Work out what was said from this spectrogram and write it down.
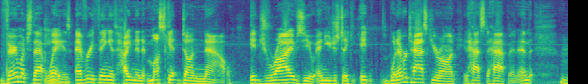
very much that way. Is everything is heightened and it must get done now. It drives you, and you just it. Whatever task you're on, it has to happen, and hmm.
